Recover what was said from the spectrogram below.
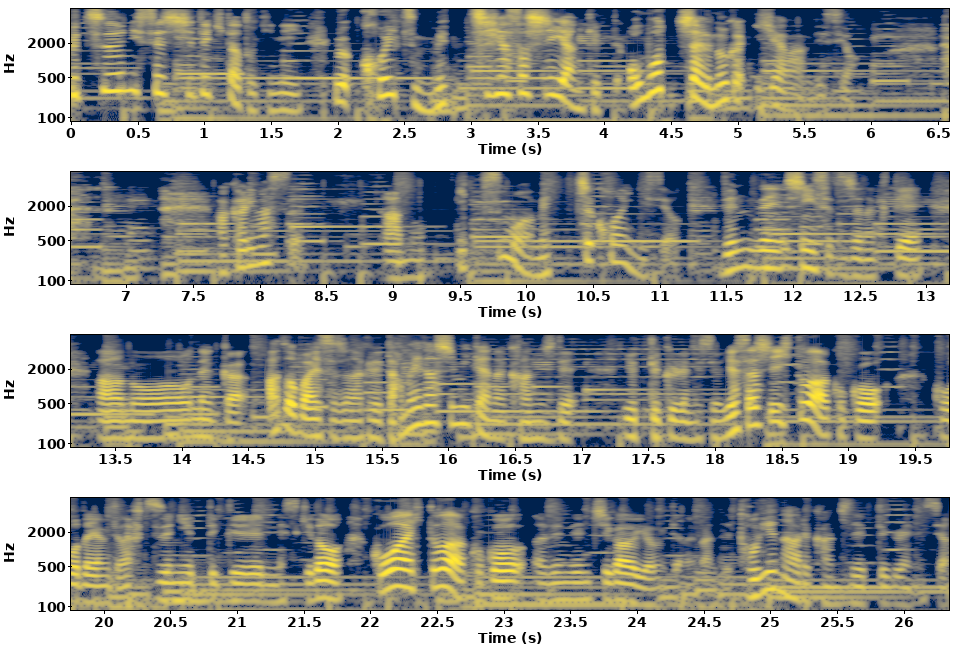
普通に接してきた時に、うわ、こいつめっちゃ優しいやんけって思っちゃうのが嫌なんですよ。わかります？あの、いつもはめっちゃ怖いんですよ。全然親切じゃなくて、あのなんかアドバイスじゃなくてダメ出しみたいな感じで言ってくるんですよ。優しい人はここ、こうだよみたいな普通に言ってくれるんですけど、怖い人はここ全然違うよみたいな感じで、トゲのある感じで言ってくれるんですよ。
